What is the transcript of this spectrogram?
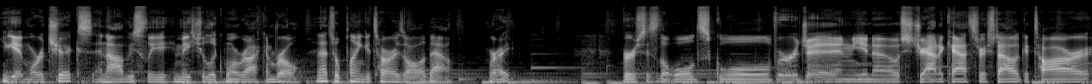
You get more chicks, and obviously, it makes you look more rock and roll. And that's what playing guitar is all about, right? Versus the old school Virgin, you know, Stratocaster style guitar.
